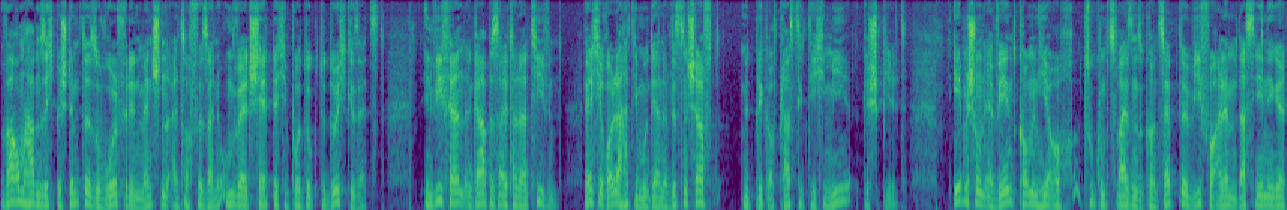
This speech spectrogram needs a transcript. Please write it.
Warum haben sich bestimmte sowohl für den Menschen als auch für seine Umwelt schädliche Produkte durchgesetzt? Inwiefern gab es Alternativen? Welche Rolle hat die moderne Wissenschaft mit Blick auf Plastik die Chemie gespielt? Eben schon erwähnt kommen hier auch zukunftsweisende Konzepte, wie vor allem dasjenige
